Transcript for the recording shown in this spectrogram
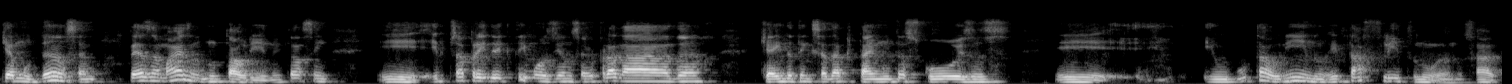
que é mudança pesa mais no taurino. Então, assim, ele precisa aprender que teimosia não serve para nada, que ainda tem que se adaptar em muitas coisas. E, e o, o, taurino, ele está aflito no ano, sabe?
